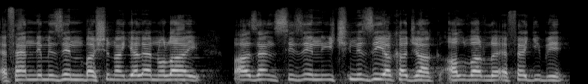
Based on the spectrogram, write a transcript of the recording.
Efendimizin başına gelen olay bazen sizin içinizi yakacak Alvarlı Efe gibi.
